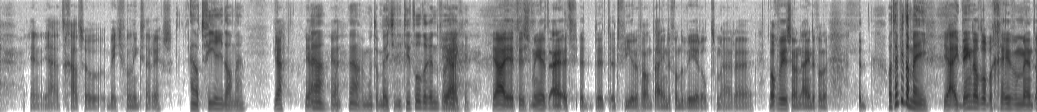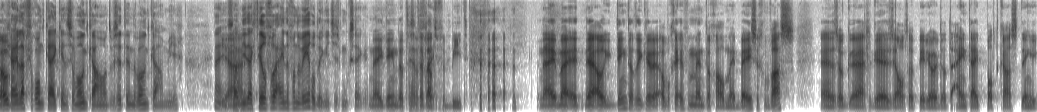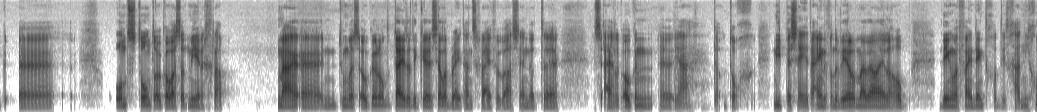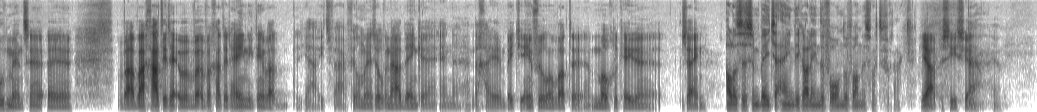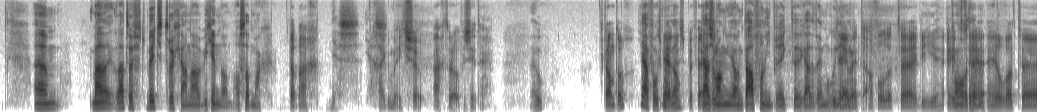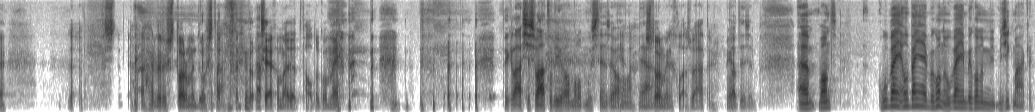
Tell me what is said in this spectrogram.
en ja, het gaat zo een beetje van links naar rechts. En dat vier je dan, hè? Ja, Ja, ja. want- ja, we moeten een beetje die titel erin verwerken. Ja, ja, het is meer het, het, het, het, vieren van het einde van de wereld. Maar eh, nog weer zo'n einde van de... Wat heb je daarmee? Ja, ik denk dat op een gegeven moment Ook, ga je even rondkijken in zijn woonkamer, want we zitten in de woonkamer hier. Nee, Ja. staat niet echt heel veel einde van de wereld dingetjes, moet ik zeggen. Nee, ik denk dat het een dat verbiedt. nee, maar het, ja, oh, ik denk dat ik er op een gegeven moment toch al mee bezig was. En dat is ook eigenlijk dezelfde periode dat de Eindtijd-podcast, denk ik, eh, ontstond. Ook al was dat meer een grap. Maar eh, toen was het ook een rond de tijd dat ik eh, Celebrate aan het schrijven was. En dat eh, is eigenlijk ook een, ja, to- toch niet per se het einde van de wereld, maar wel een hele hoop dingen waarvan je denkt, god, dit gaat niet goed, mensen. Waar, waar, gaat dit heen? Waar, waar gaat dit heen? Ik denk, wat, ja, iets waar veel mensen over nadenken. En eh, dan ga je een beetje invullen wat de mogelijkheden zijn. Alles is een beetje eindig, alleen de vorm ervan is nog de vraag. Ja, precies, ja. Ja. ja. Ehm, maar laten we even een beetje teruggaan naar het begin dan, als dat mag. Dat mag. Yes. Ga ik een beetje zo achterover zitten. Oh. Kan toch? Ja, volgens mij ja, wel. dat is perfect. Ja, zolang jouw tafel niet breekt, eh, gaat het helemaal goed. nee, mijn tafel, dat, eh, die eh, wat heel wat st- hardere stormen doorstaan, wil ik zeggen. Maar dat valt ook wel mee. De glaasjes water die er allemaal op moesten en zo allemaal. Ja, Ja, Storm in een glas water. Ja. dat is hem. Ehm, want hoe ben, je, hoe ben jij begonnen? Hoe ben je begonnen met muziek maken?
